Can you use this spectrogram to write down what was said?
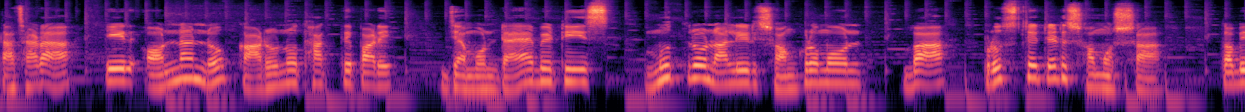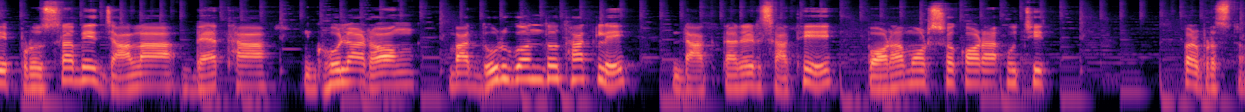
তাছাড়া এর অন্যান্য কারণও থাকতে পারে। যেমন ডায়াবেটিস, মূত্রনালীর সংক্রমণ বা প্রোস্টেটের সমস্যা। তবে প্রস্রাবে জ্বালা, ব্যথা, ঘোলা রং বা দুর্গন্ধ থাকলে ডাক্তারের সাথে পরামর্শ করা উচিত। প্রশ্ন,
